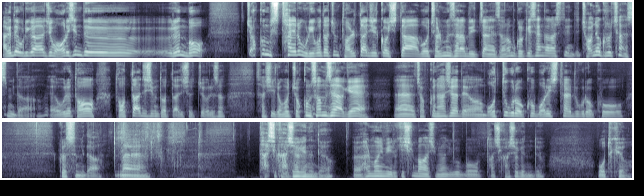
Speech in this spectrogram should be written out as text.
아 근데 우리가 좀 어르신들은 뭐 조금 스타일을 우리보다 좀 덜 따질 것이다. 뭐 젊은 사람들 입장에서는 뭐 그렇게 생각할 수도 있는데 전혀 그렇지 않습니다. 예, 오히려 더, 더 따지시면 더 따지셨죠. 그래서 사실 이런 거 조금 섬세하게 예, 접근하셔야 돼요. 옷도 그렇고 머리 스타일도 그렇고 그렇습니다. 네. 다시 가셔야겠는데요. 예, 할머님이 이렇게 실망하시면 이거 뭐 다시 가셔야겠는데요. 뭐 어떡해요.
